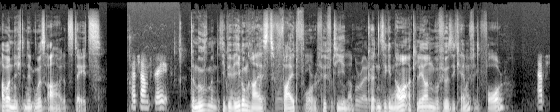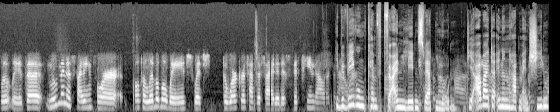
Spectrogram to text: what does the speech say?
aber nicht in den USA? That sounds great. The movement, die Bewegung heißt Fight for 15. Könnten Sie genauer erklären, wofür sie kämpft? For? Absolutely. The movement is fighting for both a livable wage, which die Bewegung kämpft für einen lebenswerten Lohn. Die Arbeiterinnen haben entschieden,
